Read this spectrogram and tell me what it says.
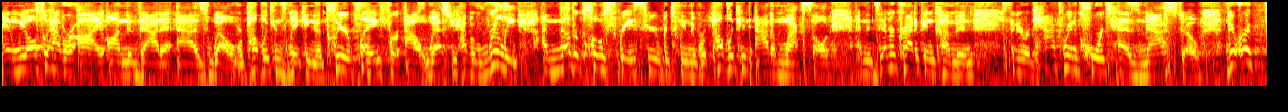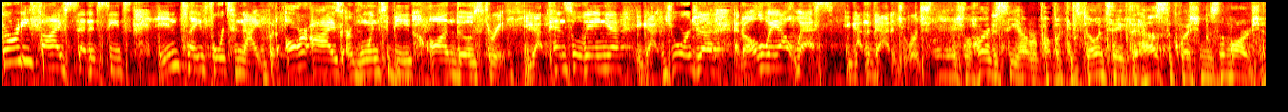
And we also have our eye on Nevada as well. Republicans making a clear play for out west. You have a really another close race here between the Republican Adam Laxalt and the Democratic incumbent Senator Catherine Cortez Masto. There are 35 Senate seats in play for tonight, but our eyes are going to be on those three. You got Pennsylvania, you got Georgia, and all the way out west, you got Nevada, George. It's hard to see how Republicans don't take the House. The question is the margin.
